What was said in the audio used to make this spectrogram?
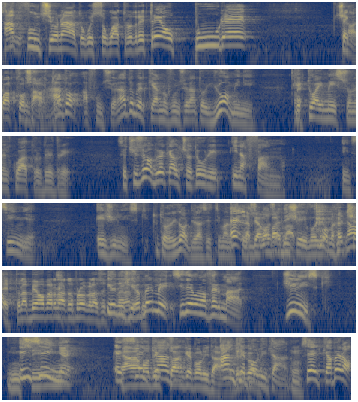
ha funzionato questo 4-3-3 oppure c'è No, Ha qualcos'altro? funzionato, ha funzionato perché hanno funzionato gli uomini che Ecco. tu hai messo nel 4-3-3. Se ci sono due calciatori in affanno, Insigne e Gilinski, tu te lo ricordi la settimana Eh, scorsa? l'abbiamo cosa parlato. dicevo io? Come? Certo, l'abbiamo parlato proprio la Io settimana dicevo, scorsa. per me si devono fermare Gilinski, Insigne, Insigne, e se avevamo detto caso- anche Politano, Anche? Politano. Mm. Se il ca- però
